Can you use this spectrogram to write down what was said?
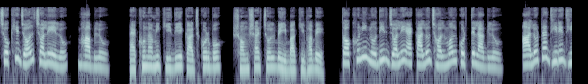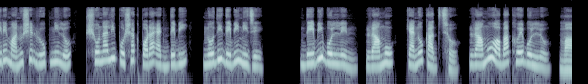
চোখে জল চলে এলো ভাবল এখন আমি কি দিয়ে কাজ করব? সংসার চলবেই বা কীভাবে? তখনই নদীর জলে এক আলো ঝলমল করতে লাগল। আলোটা ধীরে ধীরে মানুষের রূপ নিল। সোনালি পোশাক পরা এক দেবী নদী দেবী নিজে। দেবী বললেন রামু কেন কাঁদছ? রামু অবাক হয়ে বলল মা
